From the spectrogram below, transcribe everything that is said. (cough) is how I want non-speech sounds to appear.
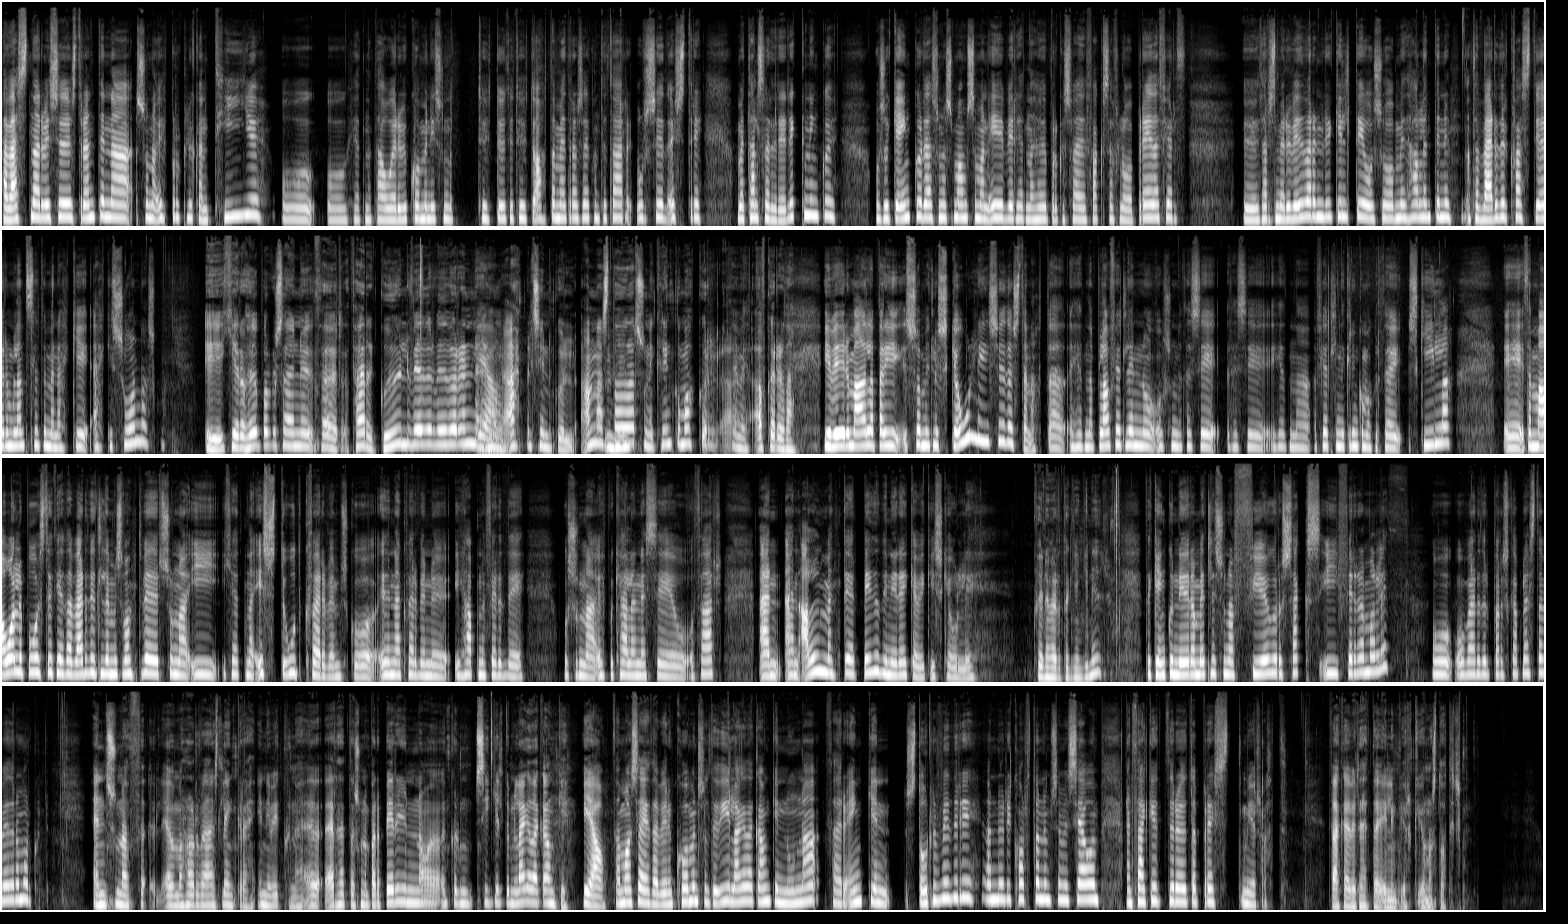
Það vestnar við söðu ströndina svona uppur klukkan 10 og, og hérna, þá erum við komin í svona 20-28 metra á sekundi þar úr söðaustri með talsverðri rigningu og svo gengur það svona smám saman yfir hérna höfuborgarsvæði Faxafló og Breiðafjörð uh, þar sem eru viðvarinir í gildi og svo með hálendinu og það verður kvast í öðrum landslutum en ekki, ekki svona sko. Hér á höfuborgarsæðinu það er, er gul viður viðvörun en hún er appelsínu gul annar mhm. staðar mm -hmm. svona í kringum okkur af hverju er það? Ég við erum aðalega bara í svo miklu skjóli í söðaustanátt að hérna bláfjöllin og, og svona þessi, þessi hérna fjöllin í kringum okkur þau skíla e, það má alveg búast því að það verði til dæmis vond viður svona í hérna istu útkverfum sko yðnakverfinu í hafnafyrði og svona upp á kjalanessi og, og þar en, en almennt er byggðin í Reykjavík í skjóli Hvernig verður þetta gengið niður? Það gengur niður á milli svona fjögur og sex í fyrramálið og, og verður bara skapleista viður á morgun. En svona ef maður horfið aðeins lengra inn í vikuna, er, er þetta svona bara byrjun á einhverjum síkildum lagðagangi? Já, það má segja það. Við erum komin svolítið í lagðagangi núna. Það eru engin stórviðri önnur í kortunum sem við sjáum en það getur auðvitað breyst mjög hratt. Þakka fyrir þetta Elin Björk Jónasdóttir.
